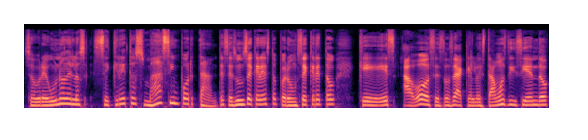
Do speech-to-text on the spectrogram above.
sobre uno de los secretos más importantes. Es un secreto, pero un secreto que es a voces, o sea, que lo estamos diciendo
